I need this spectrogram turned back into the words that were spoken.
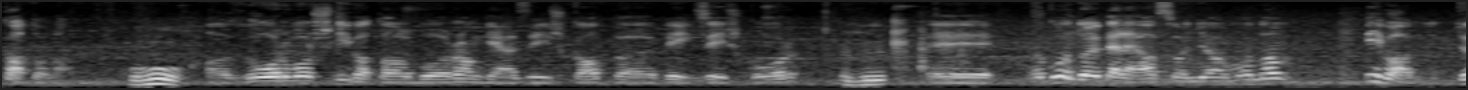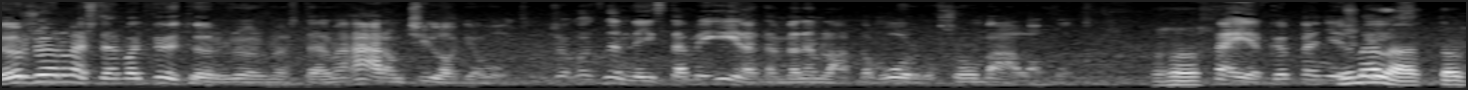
katona. Uh-huh. Az orvos hivatalból rangjelzés kap végzéskor. Uh-huh. Gondolj bele, azt mondja, mondom, mi van? Törzsőrmester vagy főtörzsőrmester? Mert három csillagja volt. Csak azt nem néztem, még életemben nem láttam orvoson vállapot. Aha. Fehér köppenyés Én már láttam.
